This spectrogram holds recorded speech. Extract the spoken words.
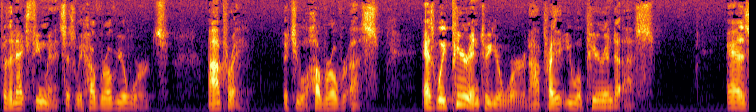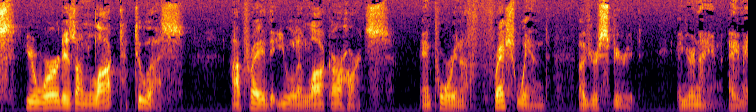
for the next few minutes as we hover over your words, I pray that you will hover over us. As we peer into your word, I pray that you will peer into us. As your word is unlocked to us, I pray that you will unlock our hearts and pour in a fresh wind of your spirit. In your name, amen.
